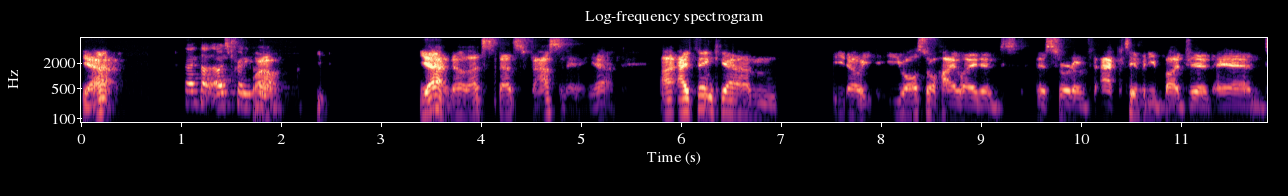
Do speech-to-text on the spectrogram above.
Yeah. So I thought that was pretty cool. Wow. Yeah, no, that's that's fascinating. Yeah. I, I think um, you know you also highlighted this sort of activity budget and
